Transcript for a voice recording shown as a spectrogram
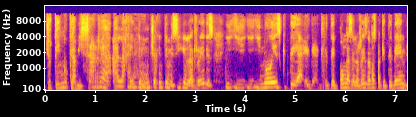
Yo tengo que avisarle a, la gente, mucha gente me sigue en las redes y, no es que te, que te, pongas en las redes nada más para que te den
